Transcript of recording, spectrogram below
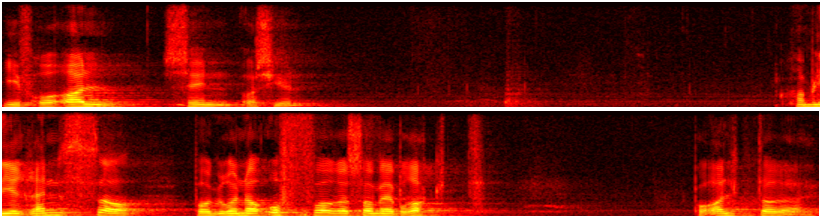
ifra all synd og skyld. Han blir rensa av offeret som er brakt på alteret,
